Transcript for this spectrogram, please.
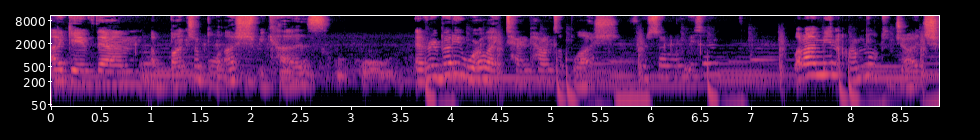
I gave them a bunch of blush because everybody wore like 10 pounds of blush for some reason. But I mean, I'm not a judge.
